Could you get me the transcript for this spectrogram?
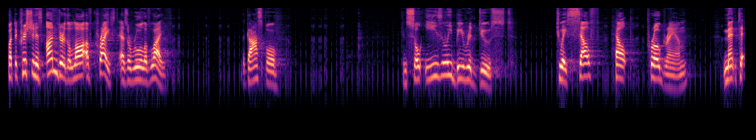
but the Christian is under the law of Christ as a rule of life. The gospel can so easily be reduced to a self help program meant to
